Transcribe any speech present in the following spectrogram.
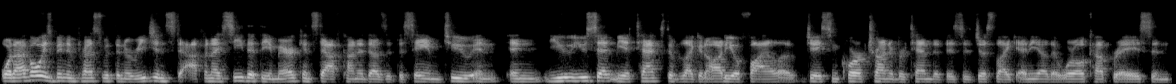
what I've always been impressed with the Norwegian staff, and I see that the American staff kind of does it the same too. And and you you sent me a text of like an audio file of Jason Cork trying to pretend that this is just like any other World Cup race, and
